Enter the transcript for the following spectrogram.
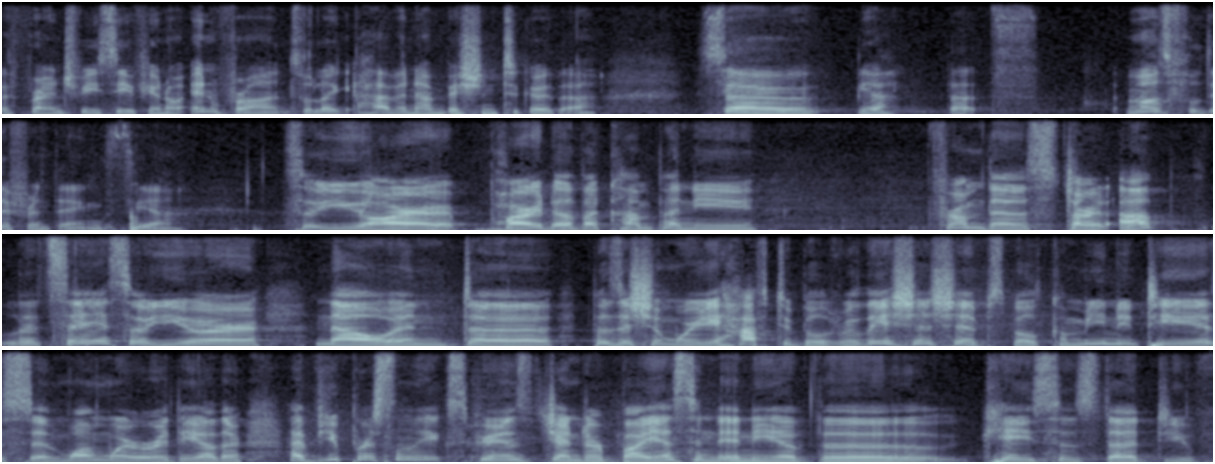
a French VC if you're not in France or like have an ambition to go there. So yeah, that's multiple different things. Yeah. So you are part of a company from the start up let's say. So you're now in the position where you have to build relationships build communities in one way or the other. Have you personally experienced gender bias in any of the cases that you've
